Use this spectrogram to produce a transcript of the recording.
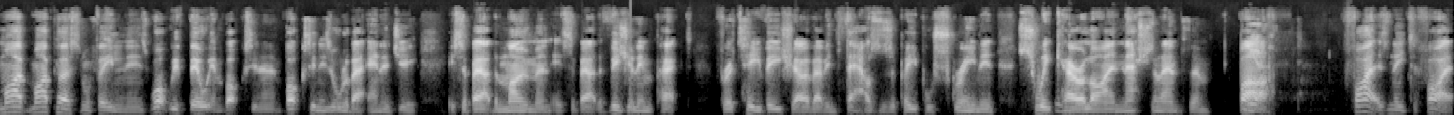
my my personal feeling is what we've built in boxing, and boxing is all about energy. It's about the moment. It's about the visual impact for a TV show of having thousands of people screaming "Sweet mm. Caroline" national anthem. But Yeah. fighters need to fight,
